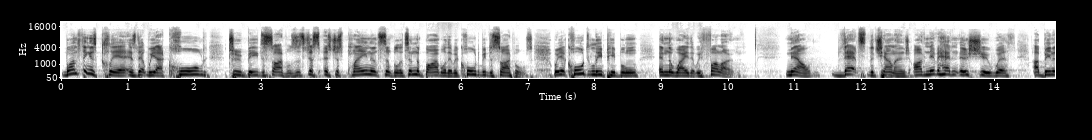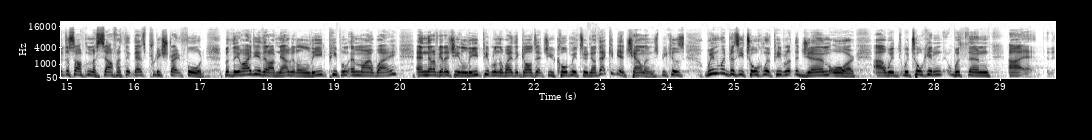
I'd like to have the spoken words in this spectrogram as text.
One thing is clear is that we are called to be disciples. It's just, it's just plain and simple. It's in the Bible that we're called to be disciples. We are called to lead people in the way that we follow. Now, that's the challenge. I've never had an issue with uh, being a disciple myself. I think that's pretty straightforward. But the idea that I've now got to lead people in my way and that I've got to actually lead people in the way that God's actually called me to, now that can be a challenge because when we're busy talking with people at the gym or uh, we're, we're, talking with them uh,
